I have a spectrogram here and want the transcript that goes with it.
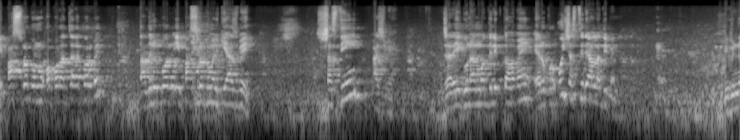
এই পাঁচ রকম অপরাধ যারা করবে, তাদের উপর এই পাঁচ রকমের কি আসবে? শাস্তি আসবে। যারা এই গুণার মধ্যে লিপ্ত হবে, এর উপর ওই শাস্তিটা আল্লাহ দিবেন। বিভিন্ন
